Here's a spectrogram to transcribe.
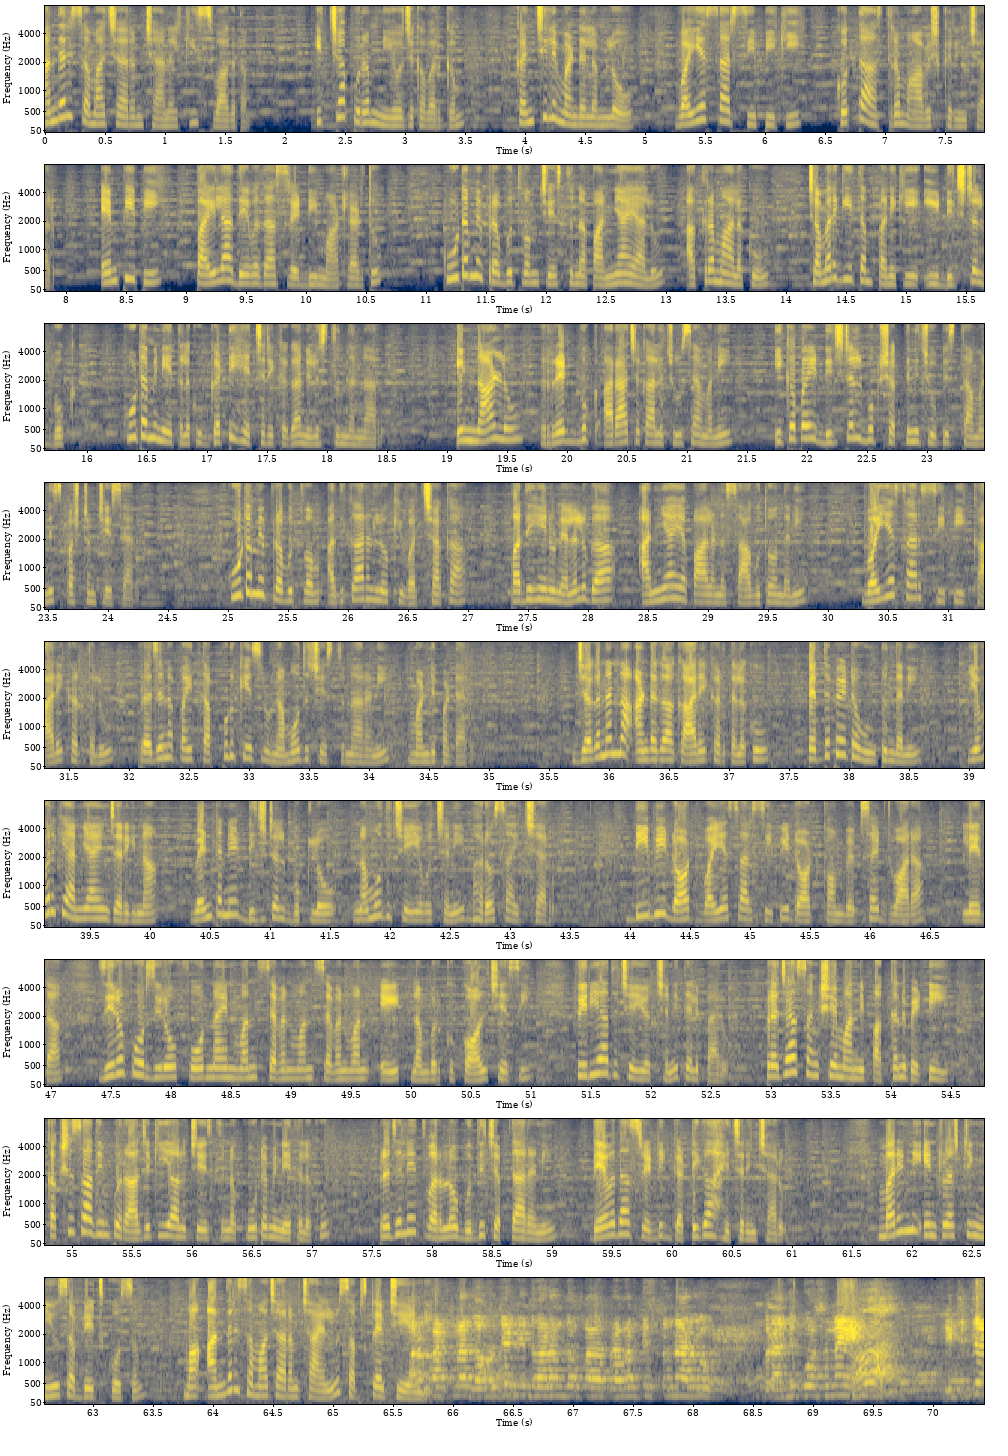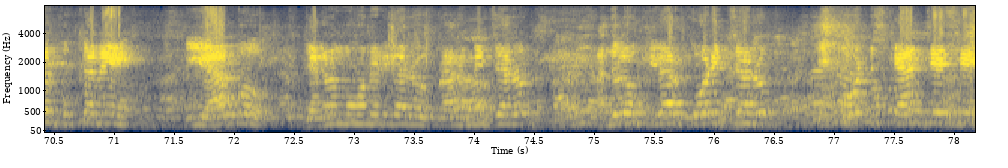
అందరి సమాచారం ఛానల్కి స్వాగతం. ఇచ్చాపురం నియోజకవర్గం కంచిలి మండలంలో వైఎస్ఆర్ సిపికి కొత్త అస్త్రం ఆవిష్కరించారు. ఎంపీపీ పైలా దేవదాస్ రెడ్డి మాట్లాడుతూ కూటమి ప్రభుత్వం చేస్తున్న పన్యాయాలు అక్రమాలకు చమరగీతం పనికి ఈ డిజిటల్ బుక్ కూటమి నేతలకు గట్టి హెచ్చరికగా నిలుస్తుందన్నారు. ఇన్నాళ్ళు రెడ్ బుక్ అరాచకాలు చూశామని ఇకపై డిజిటల్ బుక్ శక్తిని చూపిస్తామని స్పష్టం చేశారు. కూటమి ప్రభుత్వం అధికారంలోకి వచ్చాక పదిహేను నెలలుగా అన్యాయ పాలన సాగుతోందని వైఎస్ఆర్సీపీ కార్యకర్తలు ప్రజలపై తప్పుడు కేసులు నమోదు చేస్తున్నారని మండిపడ్డారు. జగనన్న అండగా కార్యకర్తలకు పెద్దపేట ఉంటుందని ఎవరికి అన్యాయం జరిగినా వెంటనే డిజిటల్ బుక్లో నమోదు చేయవచ్చని భరోసా ఇచ్చారు. DB dot YSRCP dot com website ద్వారా లేదా zero four zero four nine one seven one seven one eight నంబర్కు కాల్ చేసి ఫిర్యాదు చేయొచ్చని తెలిపారు. ప్రజా సంక్షేమాన్ని పక్కన పెట్టి కక్ష సాధింపు రాజకీయాలు చేస్తున్న కూటమి నేతలకు ప్రజలే త్వరలో బుద్ధి చెప్తారని దేవదాస్ రెడ్డి గట్టిగా హెచ్చరించారు. మరిన్ని ఇంట్రెస్టింగ్ న్యూస్ అప్డేట్స్ కోసం మా అందరి సమాచారం ఛానల్ను సబ్స్క్రైబ్ చేయండి. డిజిటల్ బుక్ అని ఈ యాప్ జగన్మోహన్ రెడ్డి గారు ప్రారంభించారు. అందులో క్యూఆర్ కోడ్ ఇచ్చారు. ఈ కోడ్ స్కాన్ చేసి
